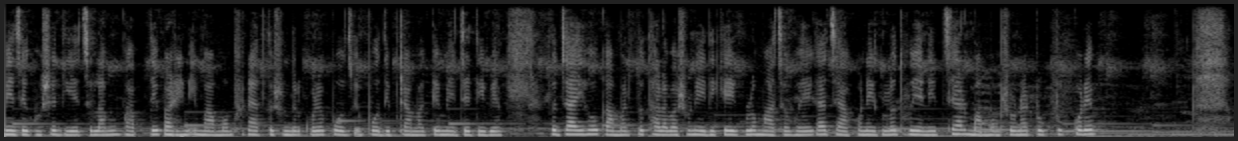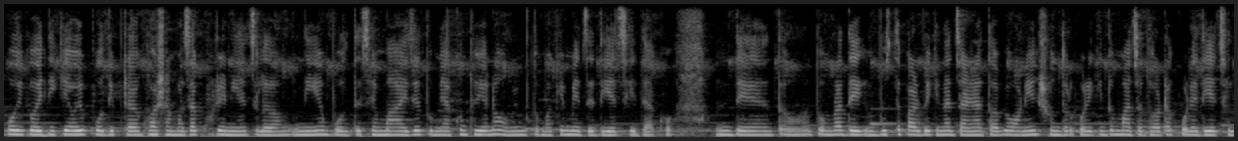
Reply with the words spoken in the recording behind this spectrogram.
মেজে ঘষে দিয়েছিল আমি ভাবতেই পারিনি মামাম সোনা এত সুন্দর করে প্রদীপটা আমাকে মেজে দিবে। তো যাই হোক, আমার তো থালা বাসন এদিকে এগুলো মাজা হয়ে গেছে। এখন এগুলো ধুয়ে নিচ্ছে। আর মামাম সোনা টুকটুক করে ওই ওইদিকে ওই প্রদীপটা ঘষা মাজা খুঁড়ে নিয়েছিল নিয়ে বলতেছে, মা, এই যে তুমি এখন ধুয়ে নাও, আমি তোমাকে মেজে দিয়েছি, দেখো। দে তোমরা দেখ, বুঝতে পারবে কি না জানি না, তবে অনেক সুন্দর করে কিন্তু মাজা ধোয়াটা করে দিয়েছিল।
